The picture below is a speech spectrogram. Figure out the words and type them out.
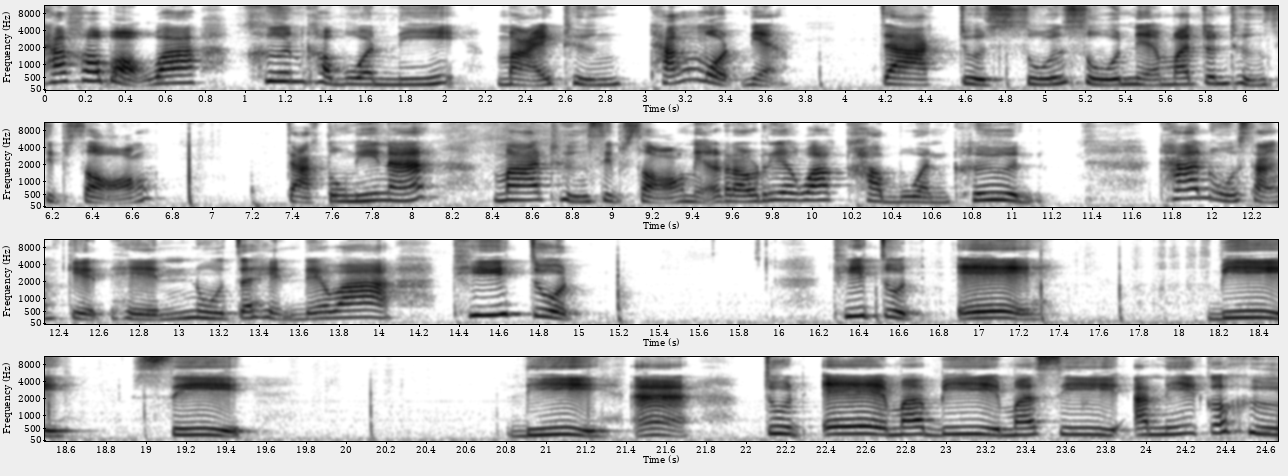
ถ้าเขาบอกว่าคลื่นขบวนนี้หมายถึงทั้งหมดเนี่ยจากจุด 00 เนี่ยมาจนถึง 12 จากตรงนี้นะ มาถึง 12 เนี่ยเราเรียกว่าขบวนคลื่น ถ้าหนูสังเกตเห็นหนูจะเห็นได้ว่าที่จุดที่จุด A B C D อะจุด A มา B มา C อันนี้ก็คือ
